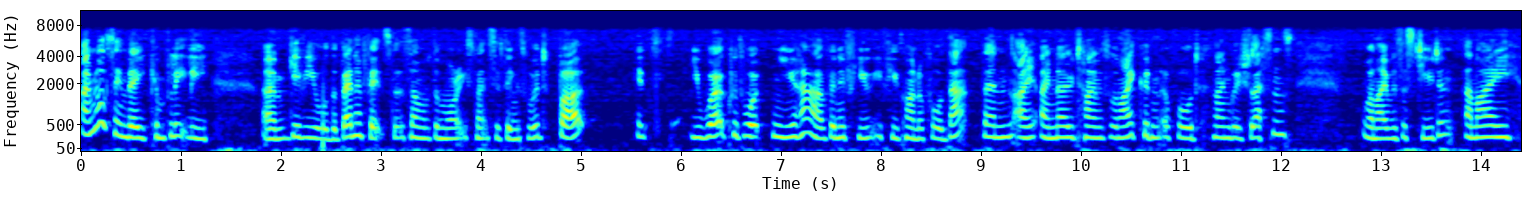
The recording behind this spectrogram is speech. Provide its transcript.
I'm not saying they completely um, give you all the benefits that some of the more expensive things would, but it's you work with what you have, and if you if you can't afford that, then I I know times when I couldn't afford language lessons when I was a student, and I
